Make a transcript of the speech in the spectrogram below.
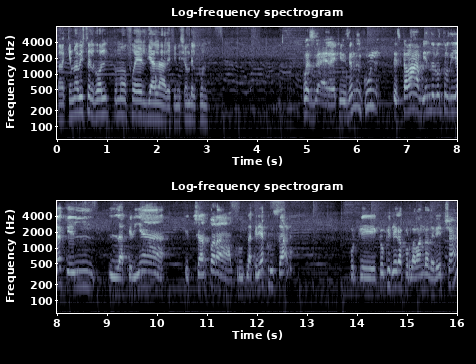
Para quien no ha visto el gol, ¿cómo fue el- ya la definición del Kun? Pues la definición del Kun estaba viendo el otro día que él la quería echar para la quería cruzar porque creo que llega por la banda derecha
